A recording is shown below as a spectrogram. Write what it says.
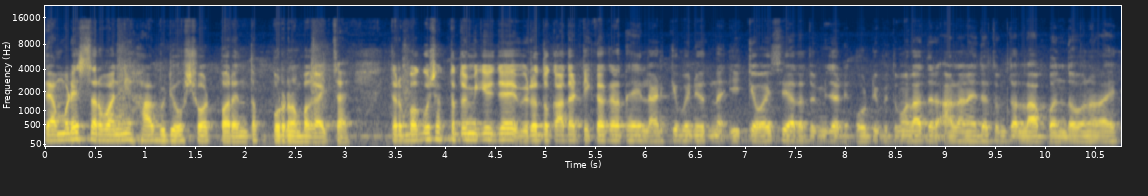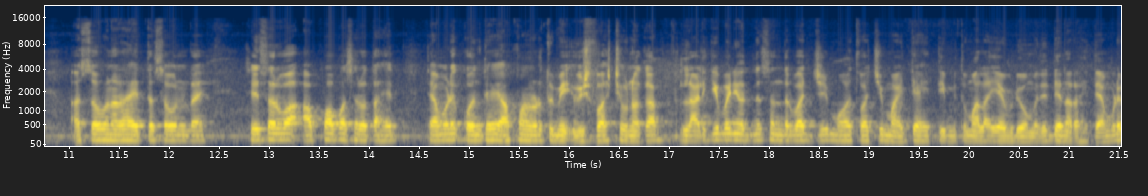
त्यामुळे सर्वांनी हा व्हिडिओ शॉर्टपर्यंत पूर्ण बघायचा आहे. तर बघू शकता तुम्ही की जे विरोधक आता टीका करत आहे लाडकी बहीण योजना ई के वाय सी आता तुम्ही जर ओ टी पी तुम्हाला जर आला नाही तर तुमचा लाभ बंद होणार आहे असं होणार आहे तसं होणार आहे. हे सर्व अफवा पसरवत आहेत. त्यामुळे कोणत्याही अफवांवर तुम्ही विश्वास ठेवू नका. लाडकी बहीण योजनेसंदर्भात जी महत्त्वाची माहिती आहे ती मी तुम्हाला या व्हिडिओमध्ये देणार आहे. त्यामुळे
